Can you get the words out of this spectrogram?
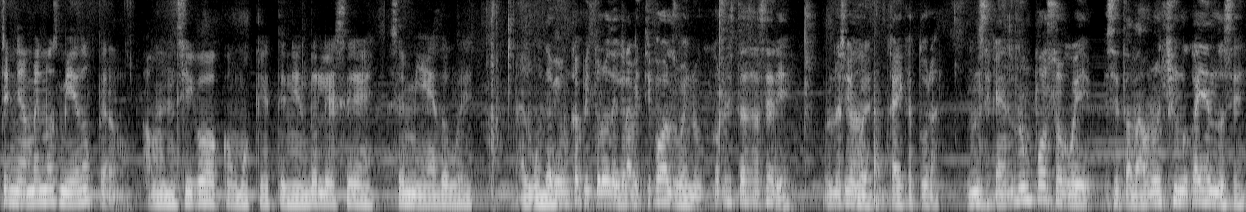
tenía menos miedo, pero aún sigo como que teniéndole ese, ese miedo, güey. Algún día vi un capítulo de Gravity Falls, güey. ¿No conociste esa serie? Bueno, Sí, güey. caricatura. Donde se caían en un pozo, güey. Se tardaban un chingo cayéndose.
